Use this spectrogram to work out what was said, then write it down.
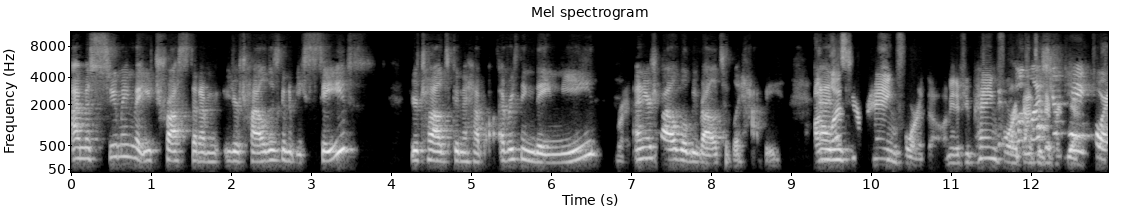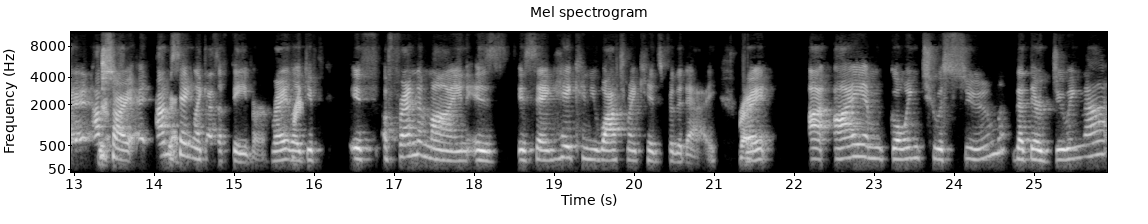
I'm assuming that you trust that I'm your child is going to be safe, your child's going to have everything they need, right. and your child will be relatively happy. Unless and, you're paying for it, though. I mean, if you're paying for it, unless you're paying yeah. for it. I'm yeah. sorry, I, am yeah. saying like as a favor, right? right? Like if if a friend of mine is is saying, "Hey, can you watch my kids for the day?" Right. right? I, I am going to assume that they're doing that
